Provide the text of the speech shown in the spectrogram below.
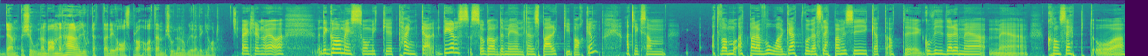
den personen. Bara, den här har gjort detta, det är asbra. Och att den personen då blir väldigt glad. Verkligen. Och jag, det gav mig så mycket tankar. Dels så gav det mig en liten spark i baken. Att, liksom, att, vara, att bara våga, att våga släppa musik, att, att eh, gå vidare med, med koncept och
